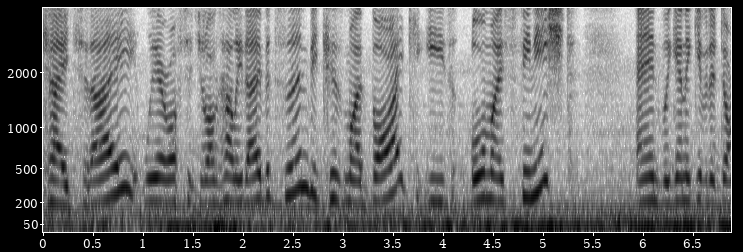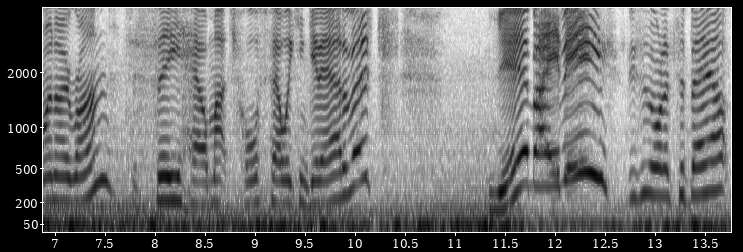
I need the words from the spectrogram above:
Okay, today we are off to Geelong Harley Davidson because my bike is almost finished and we're going to give it a dyno run to see how much horsepower we can get out of it. Yeah, baby! This is what it's about.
